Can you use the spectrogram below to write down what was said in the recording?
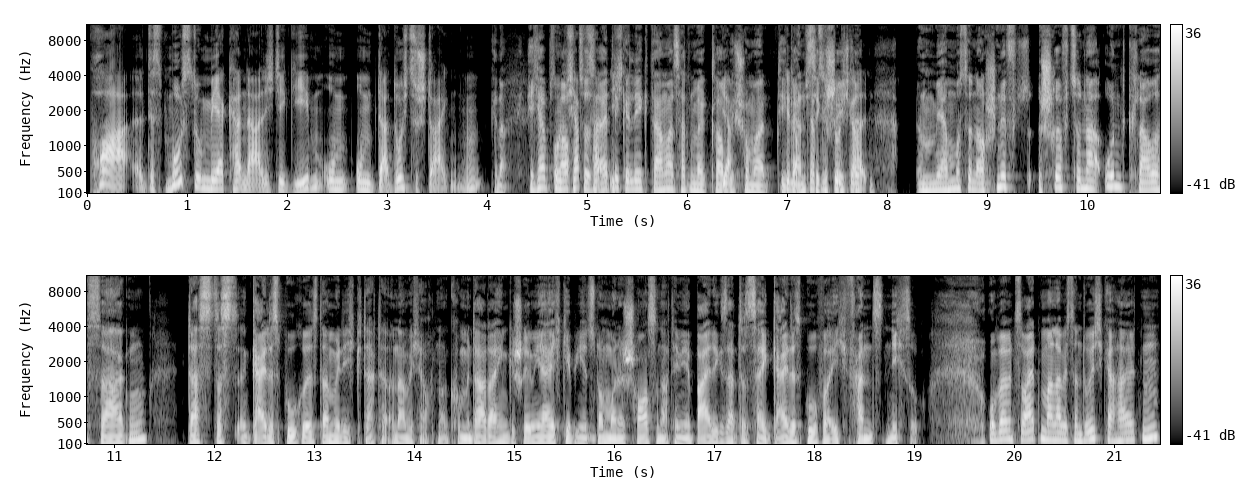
Boah, das musst du mehrkanalig dir geben, um, um da durchzusteigen. Hm? Genau. Ich habe es auch zur halt Seite gelegt. Damals hatten wir, glaube ja, ich, schon mal die genau, ganze Geschichte. Wir mussten auch Schrift, Schriftsonnar und Klaus sagen, dass das ein geiles Buch ist, damit ich gedacht habe, und dann habe ich auch noch einen Kommentar dahin geschrieben, ja, ich gebe ihm jetzt noch mal eine Chance, nachdem ihr beide gesagt habt, das sei ein geiles Buch, weil ich fand es nicht so. Und beim zweiten Mal habe ich es dann durchgehalten,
